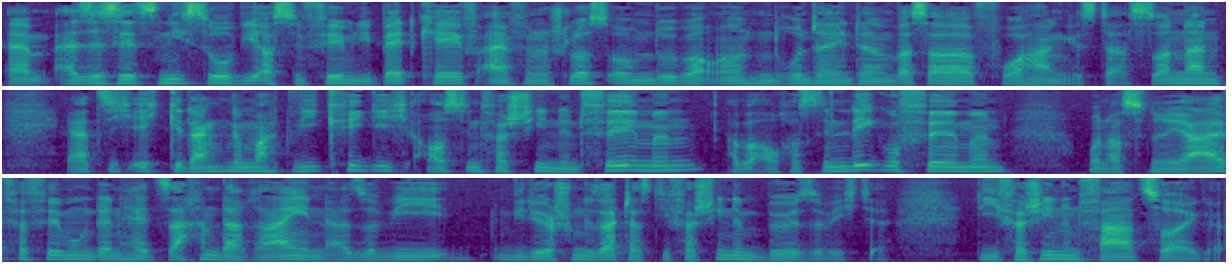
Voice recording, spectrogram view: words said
ähm, also es ist jetzt nicht so wie aus dem Film die Batcave, einfach nur Schloss oben drüber und unten drunter hinter einem Wasservorhang ist das, sondern er hat sich echt Gedanken gemacht, wie kriege ich aus den verschiedenen Filmen, aber auch aus den Lego-Filmen und aus den Realverfilmungen dann halt Sachen da rein. Also wie, wie du ja schon gesagt hast, die verschiedenen Bösewichte, die verschiedenen Fahrzeuge.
